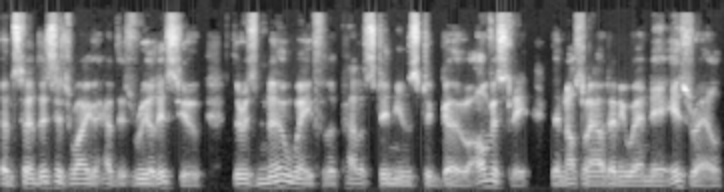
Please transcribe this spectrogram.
And so this is why you have this real issue. There is no way for the Palestinians to go. Obviously, they're not allowed anywhere near Israel,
